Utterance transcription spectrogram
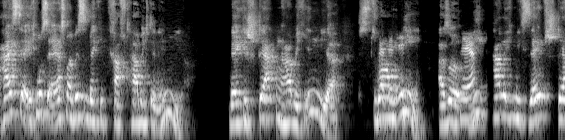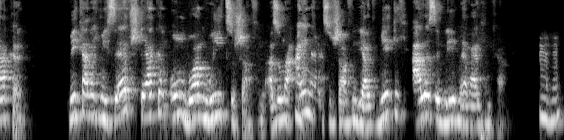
heißt ja, ich muss ja erstmal wissen, welche Kraft habe ich denn in mir? Welche Stärken habe ich in mir? Strong me. Also ja. wie kann ich mich selbst stärken? Wie kann ich mich selbst stärken, um One We zu schaffen? Also eine Einheit zu schaffen, die halt wirklich alles im Leben erreichen kann. Mhm.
